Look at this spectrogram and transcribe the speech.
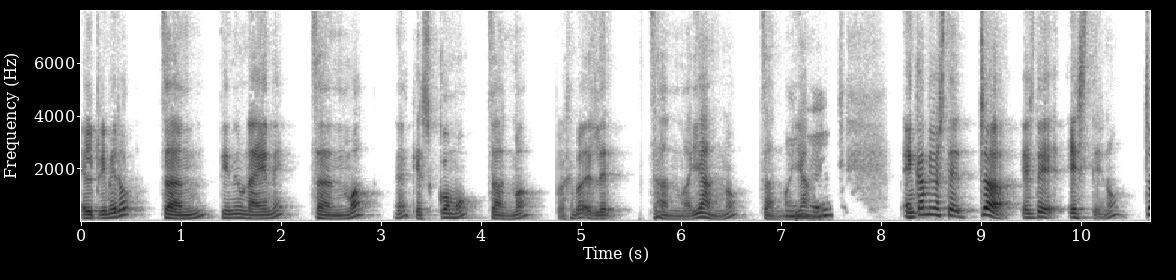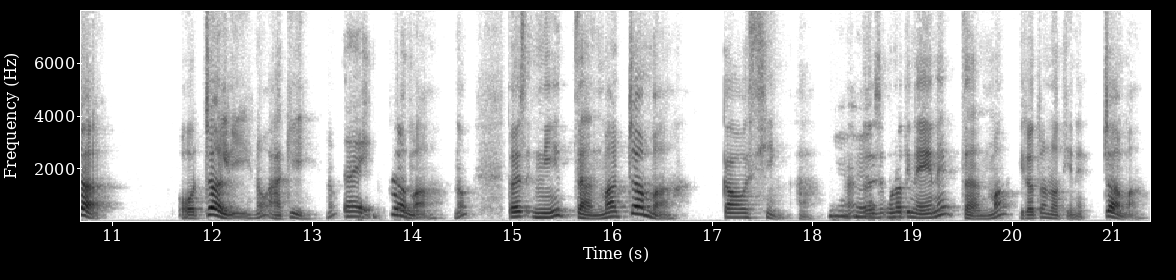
el primero, zan, tiene una n, zan ma, que es como, zan ma. Por ejemplo, el de zan yang, ¿no? Zan yang. En cambio, este ch es de este, ¿no? Ch o chali, ¿no? Aquí, ¿no? Chama, ¿no? Entonces, ni zanma chama, kao xing. Entonces, uno tiene n, zanma, y el otro no tiene chama.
